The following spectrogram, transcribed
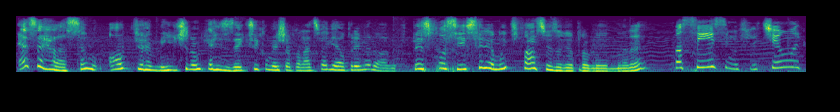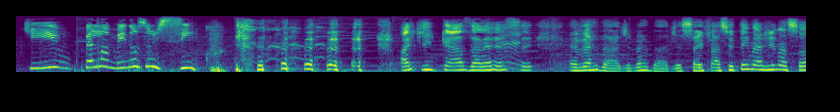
essa relação, obviamente, não quer dizer que se comer chocolate você vai ganhar o prêmio Nobel. Mas se fosse isso, seria muito fácil resolver o problema, né? Filho. Tinham aqui um- pelo menos uns cinco. Aqui em casa, né? Aí- é verdade, é verdade. Isso aí é fácil. Então imagina só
